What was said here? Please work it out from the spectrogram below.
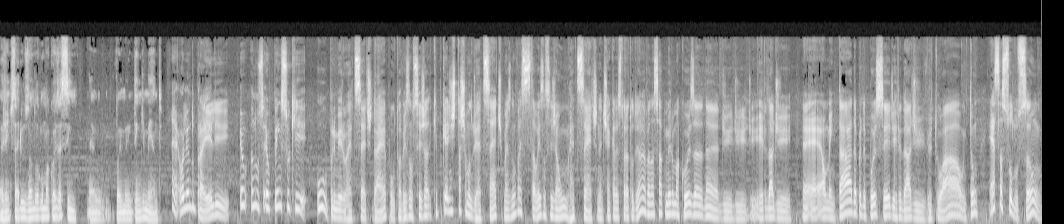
a gente estaria usando alguma coisa assim, né, foi meu entendimento. É, olhando para ele, eu, eu não sei, eu penso que o primeiro headset da Apple talvez não seja, que porque a gente tá chamando de headset, mas não vai, talvez não seja um headset, né? Tinha aquela história toda, ah, vai lançar primeiro uma coisa, né, de, de, de realidade é, é aumentada para depois ser de realidade virtual. Então, essa solução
